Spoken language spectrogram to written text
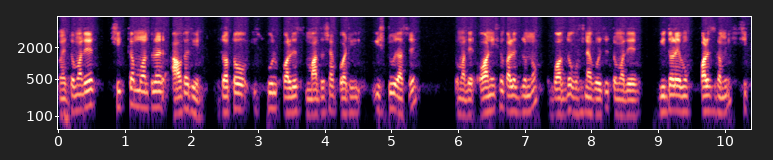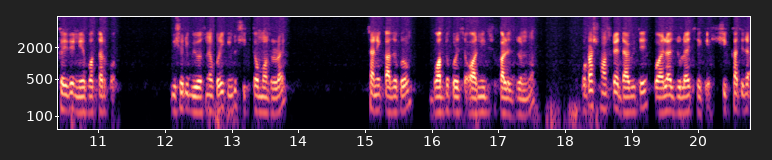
মানে তোমাদের শিক্ষা মন্ত্রণালয়ের আওতাধীন যত স্কুল, কলেজ, মাদ্রাসা, পলিটেকনিক ইনস্টিটিউট আছে, তোমাদের অনির্দিষ্টকালের জন্য বদ্ধ ঘোষণা করেছে তোমাদের বিদ্যালয় এবং কলেজগামী শিক্ষার্থীদের নিরাপত্তার বিষয়টি বিবেচনা করে কিন্তু শিক্ষা মন্ত্রণালয় স্থানিক কার্যক্রম বদ্ধ করেছে অনির্দিষ্টকালের জন্য। কোটা সংস্কারের দাবিতে পয়লা জুলাই থেকে শিক্ষার্থীরা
